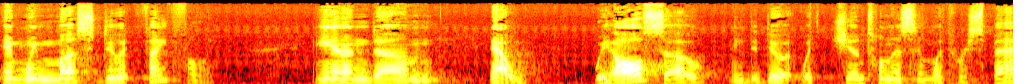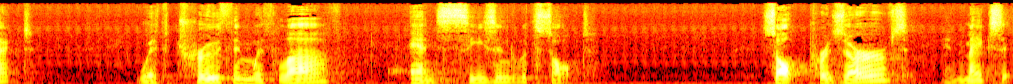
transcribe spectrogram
And we must do it faithfully. And um, now, we also need to do it with gentleness and with respect, with truth and with love, and seasoned with salt. Salt preserves and makes it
